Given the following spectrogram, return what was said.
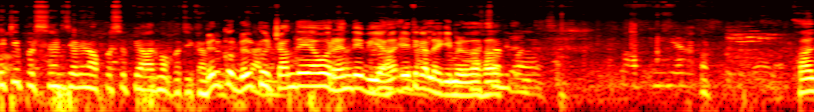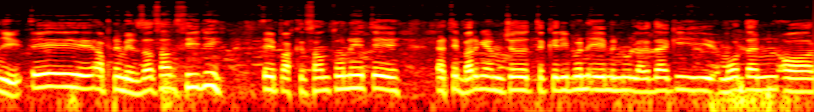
80% ਜਿਹੜੇ ਆਪਸ ਵਿੱਚ ਪਿਆਰ ਮੁਹੱਬਤ ਹੀ ਕਰਦੇ ਬਿਲਕੁਲ ਬਿਲਕੁਲ। ਚਾਹੁੰਦੇ ਆ ਉਹ ਰਹਿੰਦੇ ਵੀ ਆ। ਇਹ ਤਾਂ ਗੱਲ ਹੈਗੀ ਮਿਰਜ਼ਾ ਸਾਹਿਬ ਹਾਂਜੀ, ਇਹ ਆਪਣੇ ਮਿਰਜ਼ਾ ਸਾਹਿਬ ਸੀ ਜੀ, ਇਹ ਪਾਕਿਸਤਾਨ ਤੋਂ ਨੇ ਤੇ ਇੱਥੇ ਬਰਗਮ ਚ ਤਕਰੀਬਨ ਇਹ ਮੈਨੂੰ ਲੱਗਦਾ ਕਿ more than or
